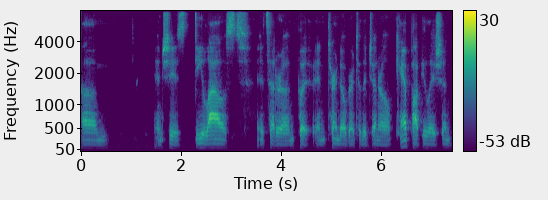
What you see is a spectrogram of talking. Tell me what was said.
um, and she's deloused, etc., and put and turned over to the general camp population.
